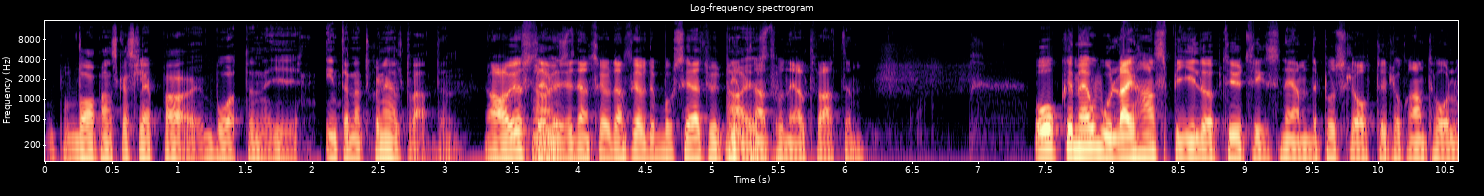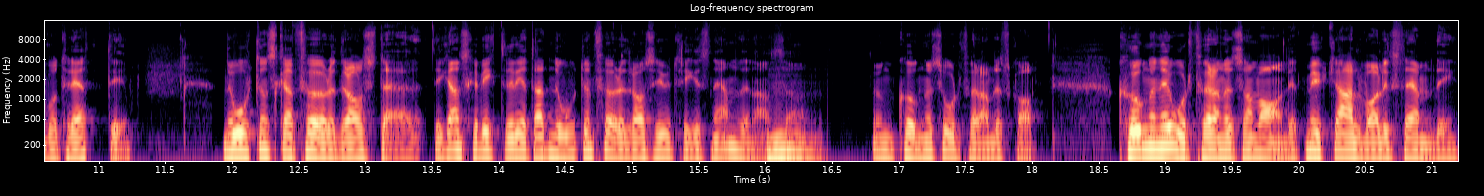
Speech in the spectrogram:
var man ska släppa båten i internationellt vatten. Ja, just det. Ja, just det. Den ska, den ska boxeras ut på ja, internationellt vatten. Åker med Ola i hans bil upp till utrikesnämnden på slottet klockan 12.30. Noten ska föredras där. Det är ganska viktigt att veta att noten föredras i utrikesnämnden. Alltså. Mm kungens ordförandeskap. Kungen är ordförande som vanligt, mycket allvarlig stämning.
